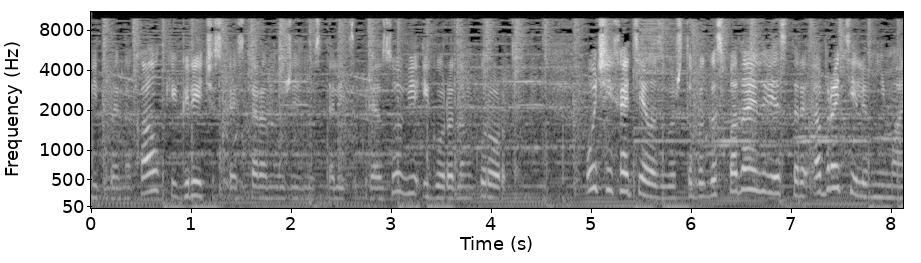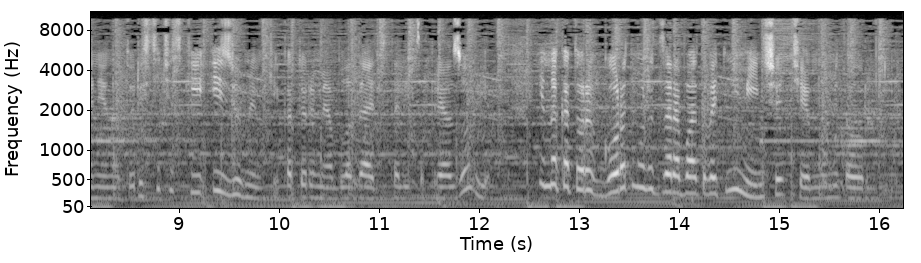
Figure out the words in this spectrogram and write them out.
битвой на Калке, греческой стороной жизни столицы Приазовья и городом-курортом. Очень хотелось бы, чтобы господа инвесторы обратили внимание на туристические изюминки, которыми обладает столица Приазовья, и на которых город может зарабатывать не меньше, чем на металлургии.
